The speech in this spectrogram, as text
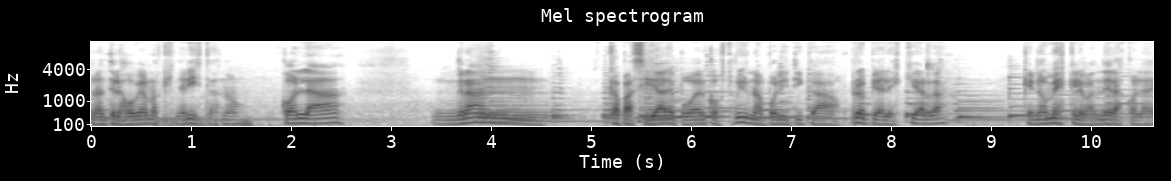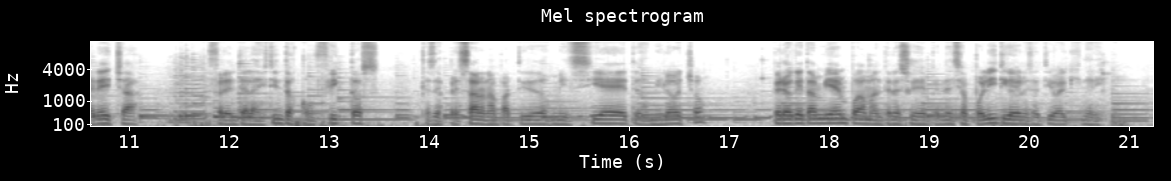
durante los gobiernos kirchneristas, ¿no? con la gran capacidad de poder construir una política propia de la izquierda que no mezcle banderas con la derecha frente a los distintos conflictos que se expresaron a partir de 2007, 2008, pero que también pueda mantener su independencia política y organizativa del kirchnerismo.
